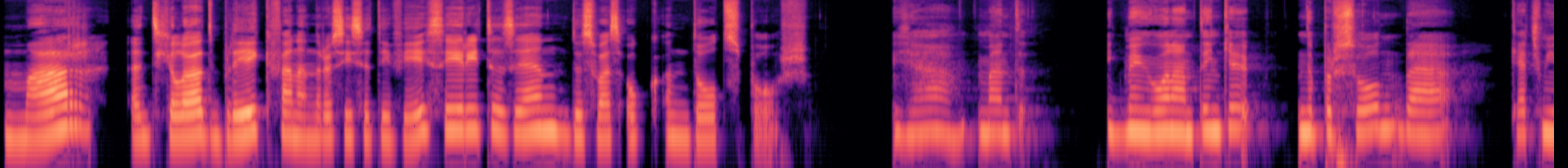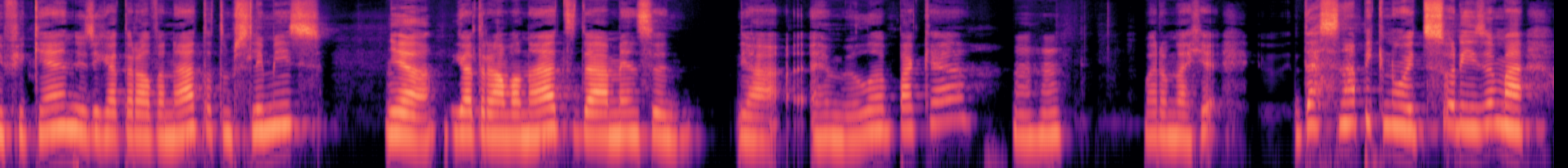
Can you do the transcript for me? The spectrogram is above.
maar het geluid bleek van een Russische tv-serie te zijn, dus was ook een doodspoor. Ja, want ik ben gewoon aan het denken, de persoon dat Catch Me If You Can, dus die gaat er al vanuit dat hem slim is. Ja. Die gaat er al vanuit dat mensen ja, hem willen pakken. mhm. Waarom dat je... Dat snap ik nooit, sorry ze, maar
